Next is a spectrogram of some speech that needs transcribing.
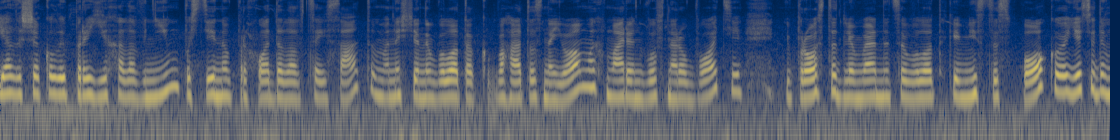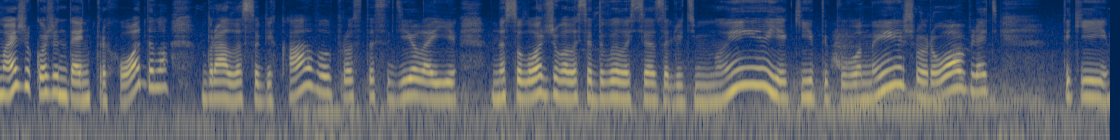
Я лише коли приїхала в Нім, постійно приходила в цей сад. У мене ще не було так багато знайомих. Марін був на роботі, і просто для мене це було таке місце спокою. Я сюди майже кожен день приходила, брала собі каву, просто сиділа і насолоджувалася, дивилася за людьми, які типу вони, що роблять. Такий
